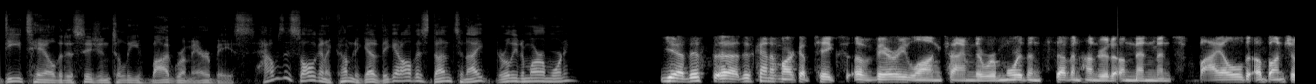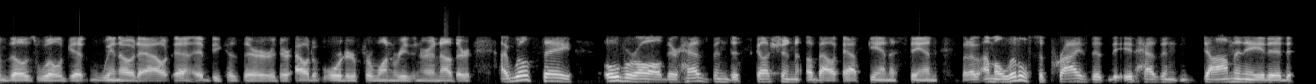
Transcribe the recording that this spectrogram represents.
detail the decision to leave Bagram Air Base. How is this all going to come together? They get all this done tonight, early tomorrow morning? Yeah, this uh, this kind of markup takes a very long time. There were more than 700 amendments filed. A bunch of those will get winnowed out uh, because they're they're out of order for one reason or another. I will say overall there has been discussion about Afghanistan, but I'm a little surprised that it hasn't dominated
